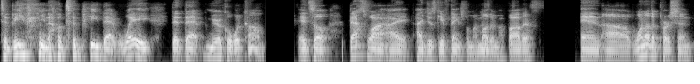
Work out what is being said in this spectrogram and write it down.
to be, you know, to be that way that that miracle would come. And so that's why I I just give thanks for my mother and my father. And uh, one other person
